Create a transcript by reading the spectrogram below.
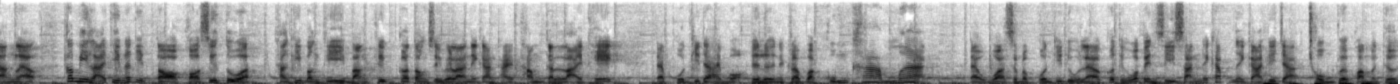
ดังแล้ว ก็มีหลายทีมนัดติดต่อขอซื้อตัว ทั้งที่บางทีบางคลิปก็ต้องเสียเวลาในการถ่ายทำกันหลายเทค แต่ผลที่ได้บอกได้เลยนะครับว่าคุ้มค่ามากแต่ว่าสำหรับคนที่ดูแล้วก็ถือว่าเป็นสีสันนะครับในการที่จะชมเพื่อความบันเทิง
